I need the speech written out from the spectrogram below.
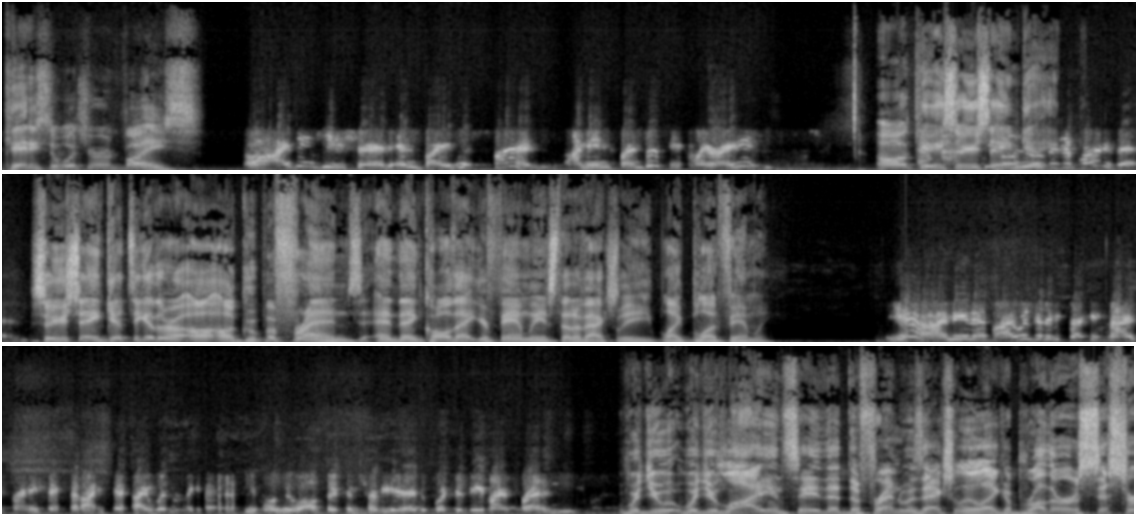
Katie, so what's your advice? Well, I think he should invite his friends. I mean, friends are family, right? Oh, okay, so you're saying get, been a part of it. so you're saying get together a, a group of friends and then call that your family instead of actually like blood family. Yeah, I mean, if I was going to be recognized for anything that I did, I wouldn't leave it to people who also contributed, which would be my friends. Would you would you lie and say that the friend was actually like a brother or sister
